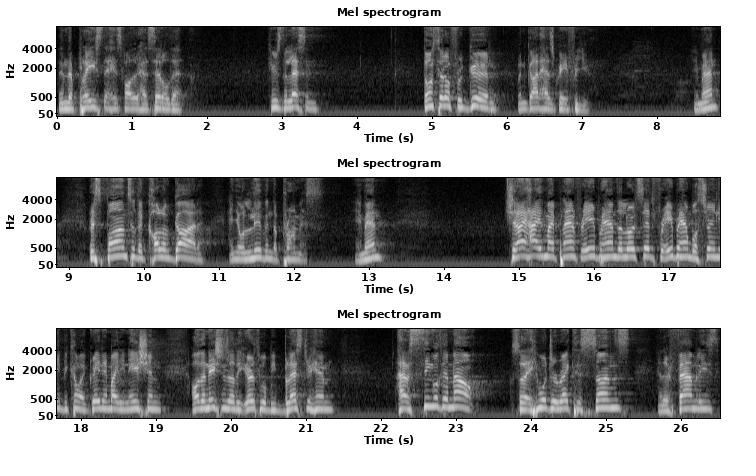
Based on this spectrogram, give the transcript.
then the place that his father had settled at. Here's the lesson don't settle for good when God has great for you. Amen? Respond to the call of God and you'll live in the promise. Amen? Should I hide my plan for Abraham? The Lord said, For Abraham will certainly become a great and mighty nation. All the nations of the earth will be blessed through him. I have singled him out so that he will direct his sons and their families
